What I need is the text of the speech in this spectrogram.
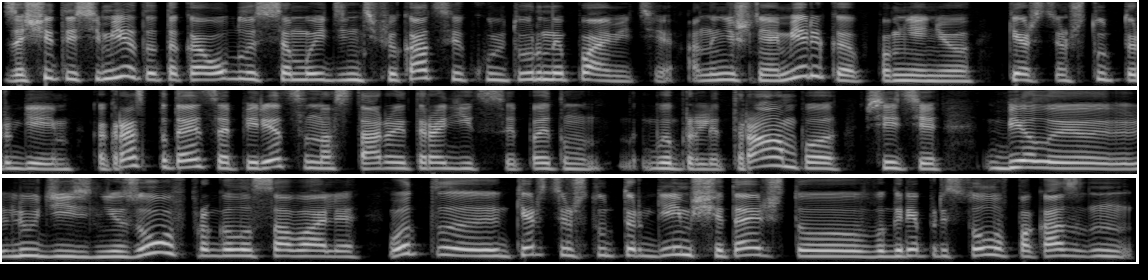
Защита семьи — это такая область самоидентификации и культурной памяти, а нынешняя Америка, по мнению Керстин Штуттергейм, как раз пытается опереться на старые традиции, поэтому выбрали Трампа, все эти белые люди из низов проголосовали. Вот э, Керстин Штуттергейм считает, что в «Игре престолов» показан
